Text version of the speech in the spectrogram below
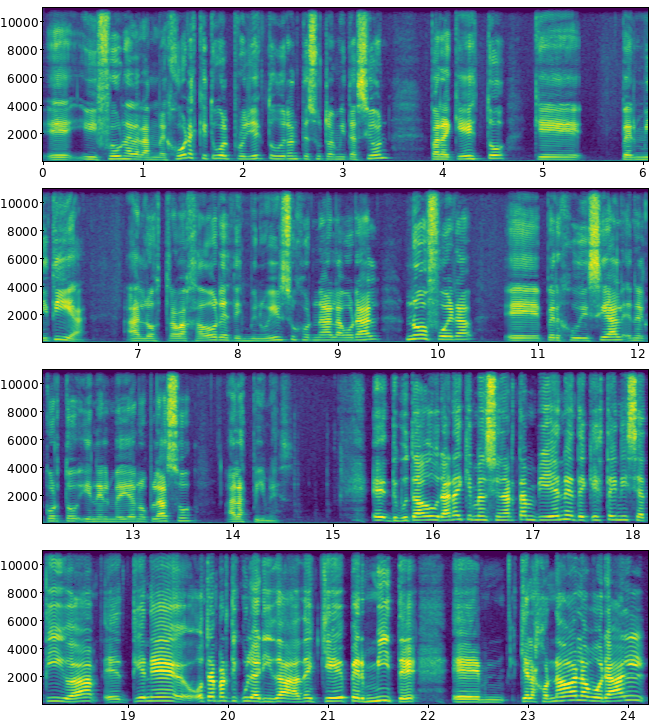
eh, y fue una de las mejoras que tuvo el proyecto durante su tramitación para que esto que permitía a los trabajadores disminuir su jornada laboral no fuera perjudicial en el corto y en el mediano plazo a las pymes. Eh, diputado Durán, hay que mencionar también de que esta iniciativa tiene otra particularidad de que permite que la jornada laboral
